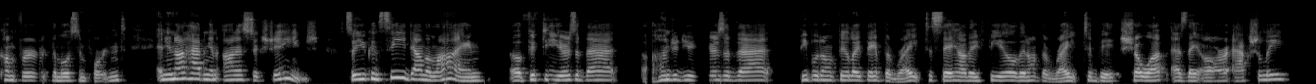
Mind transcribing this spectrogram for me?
comfort the most important and you're not having an honest exchange. So you can see down the line of 50 years of that 100 years of that people don't feel like they have the right to say how they feel. They don't have the right to be show up as they are actually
